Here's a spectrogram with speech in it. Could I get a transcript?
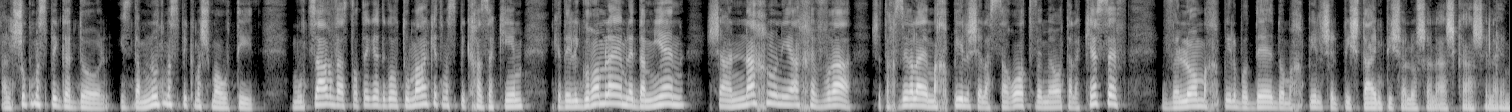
על שוק מספיק גדול הזדמנות מספיק משמעותית מוצר ואסטרטגיית go to market מספיק חזקים כדי לגרום להם לדמיין שאנחנו נהיה החברה שתחזיר להם מכפיל של עשרות ומאות על הכסף ולא מכפיל בודד או מכפיל של פי 2 פי 3 על ההשקעה שלהם.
